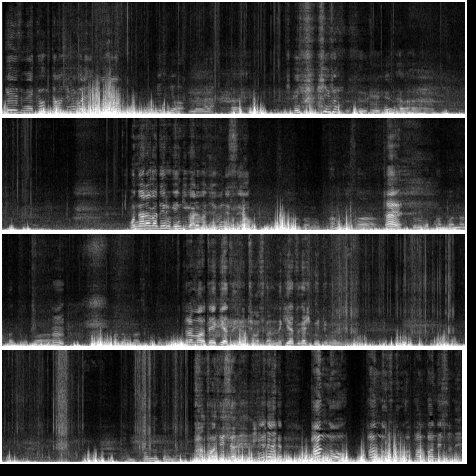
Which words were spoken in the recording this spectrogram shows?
景ですね。空気楽しみぐらいで行きましょう。景色を見ながら。ピクニック気分。おならが出る元気があれば十分ですよなんかあのパンのさはい。袋がパンパンになったってことは、うんまだ同じことがそれはまあ低気圧になってますからね。気圧が低いってことです。パンパンだったもんなパンパンでしたね。パンのパンの袋がパンパンでしたね。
